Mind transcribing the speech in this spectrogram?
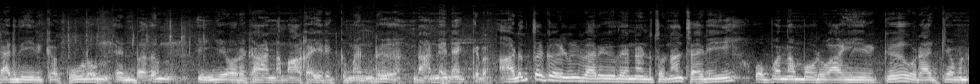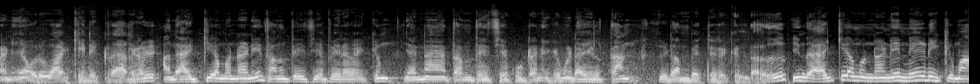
கருதி இருக்கக்கூடும் என்பதும் இங்கே ஒரு காரணமாக இருக்கும் என்று நான் நினைக்கிறேன். அடுத்த கேள்வி வருகிறது என்னன்னு சொன்னால் சரி ஒப்பந்தம் உருவாகி இருக்கு ஒரு ஐக்கிய முன்னணியை உருவாக்கி இருக்கிறார்கள் அந்த ஐக்கிய முன்னணி தமிழ் தேசிய பேரவைக்கும் என்ன தமிழ் தேசிய கூட்டணிக்கும் இடையில் தான் இடம்பெற்றிருக்கின்றது இந்த ஐக்கிய முன்னணி நீடிக்குமா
